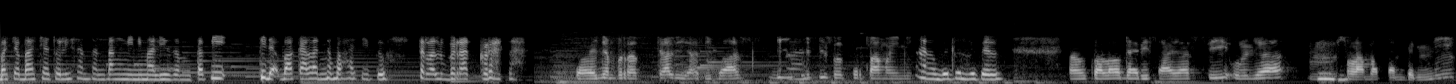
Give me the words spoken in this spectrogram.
baca-baca tulisan tentang minimalism. Tapi tidak bakalan ngebahas itu, terlalu berat kurasa. Kayaknya berat sekali ya dibahas di episode pertama ini. Ah, betul betul. Uh, kalau dari saya sih Ulya hmm, hmm. selama pandemi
